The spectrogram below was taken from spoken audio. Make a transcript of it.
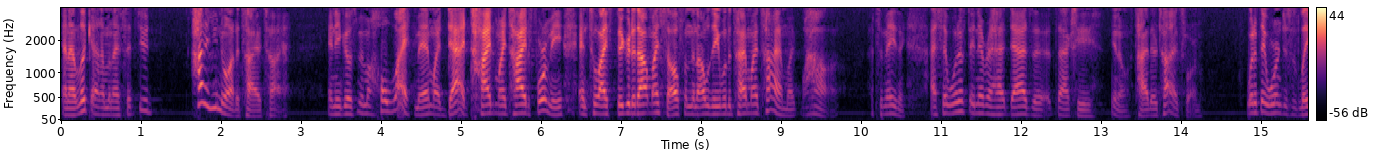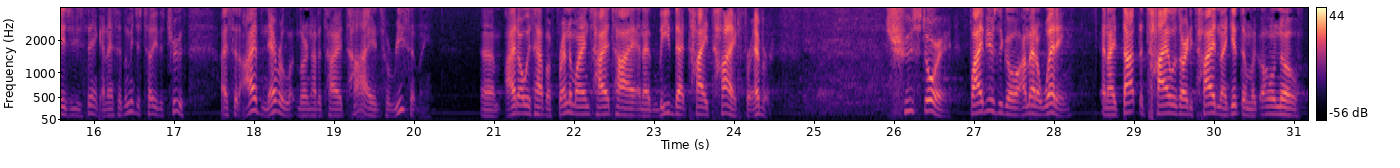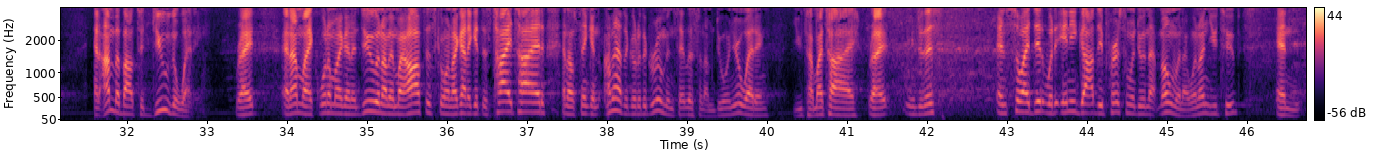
And I look at him and I said, dude, how do you know how to tie a tie? And he goes, man, my whole life, man, my dad tied my tie for me until I figured it out myself, and then I was able to tie my tie. I'm like, wow, that's amazing. I said, what if they never had dads to actually, you know, tie their ties for them? What if they weren't just as lazy as you think? And I said, let me just tell you the truth. I said, I've never learned how to tie a tie until recently. Um, I'd always have a friend of mine tie a tie, and I'd leave that tie tied forever. True story. Five years ago, I'm at a wedding, and I thought the tie was already tied, and I get them like, oh no. And I'm about to do the wedding right? And I'm like, what am I going to do? And I'm in my office going, I got to get this tie tied. And I was thinking, I'm going to have to go to the groom and say, listen, I'm doing your wedding. You tie my tie, right? You can do this. And so I did what any godly person would do in that moment. I went on YouTube and,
